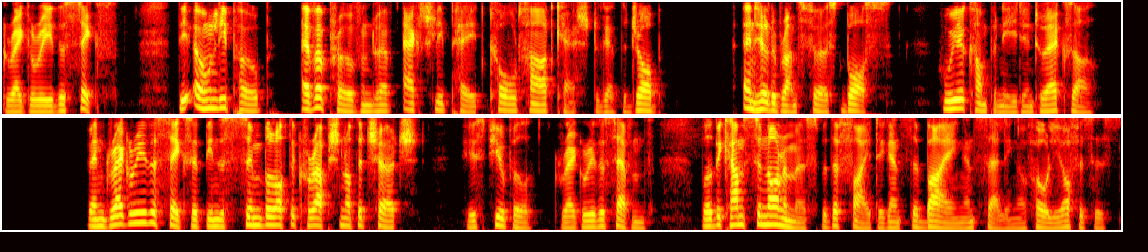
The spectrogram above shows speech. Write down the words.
Gregory VI, the only pope ever proven to have actually paid cold hard cash to get the job, and Hildebrand's first boss, who he accompanied into exile. When Gregory VI had been the symbol of the corruption of the Church, his pupil, Gregory VII, will become synonymous with the fight against the buying and selling of holy offices.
